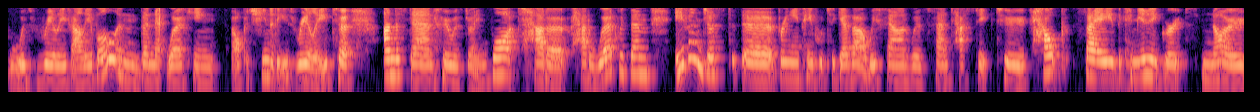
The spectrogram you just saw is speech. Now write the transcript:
was really valuable and the networking opportunities really to understand who was doing what how to how to work with them even just the bringing people together we found was fantastic to help say the community groups know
